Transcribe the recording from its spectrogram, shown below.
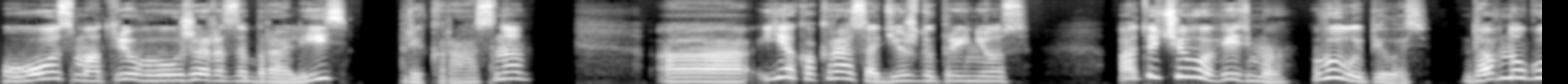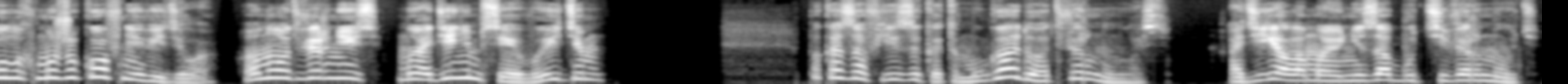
«О, смотрю, вы уже разобрались. Прекрасно. А, я как раз одежду принес. А ты чего, ведьма, вылупилась? Давно голых мужиков не видела. А ну, отвернись, мы оденемся и выйдем». Показав язык этому гаду, отвернулась. «Одеяло мое не забудьте вернуть!»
